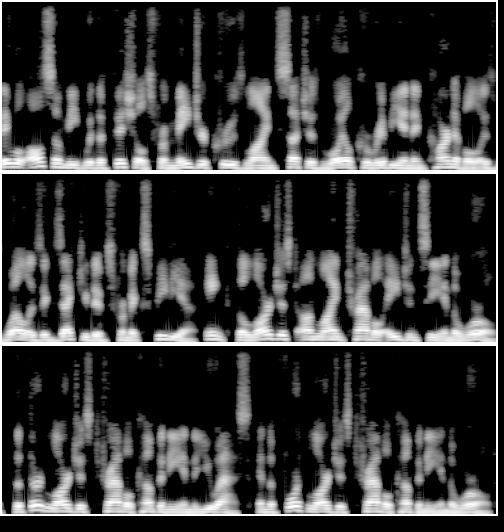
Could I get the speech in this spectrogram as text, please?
They will also meet with officials from major cruise lines such as Royal Caribbean and Carnival as well as executives from Expedia, Inc., the largest online travel agency in the world, the third largest travel company in the U.S., and the fourth largest travel company in the world.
